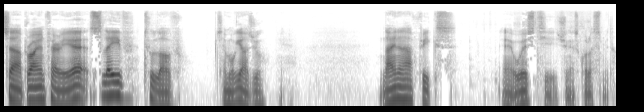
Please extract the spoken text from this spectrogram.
자, 브라이언 페리의 Slave to Love. 제목이 아주 예. Nine and a Half Weeks의 OST 중에서 골랐습니다.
